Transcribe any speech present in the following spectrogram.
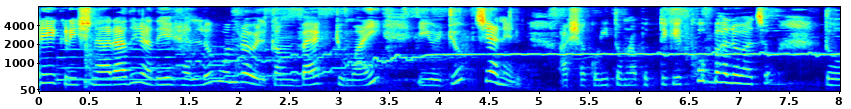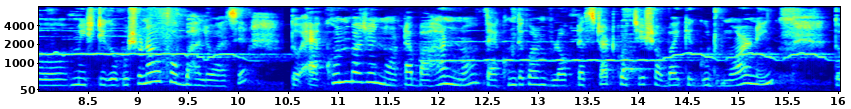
হরে কৃষ্ণা, রাধে রাধে। হ্যালো বন্ধুরা welcome back to my YouTube channel আশা করি তোমরা প্রত্যেকে খুব ভালো আছো। তো মিষ্টি গোপোষণাও খুব ভালো আছে। তো এখন বাজে নটা বাহান্ন। তো এখন থেকে আমি ব্লগটা স্টার্ট করছি। সবাইকে গুড মর্নিং তো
